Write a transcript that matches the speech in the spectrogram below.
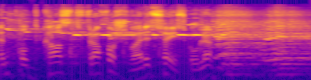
en podkast fra Forsvarets høgskole.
